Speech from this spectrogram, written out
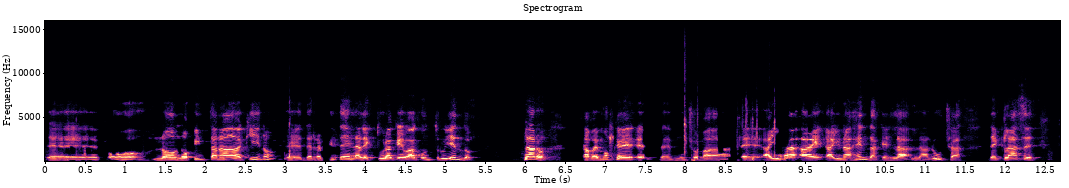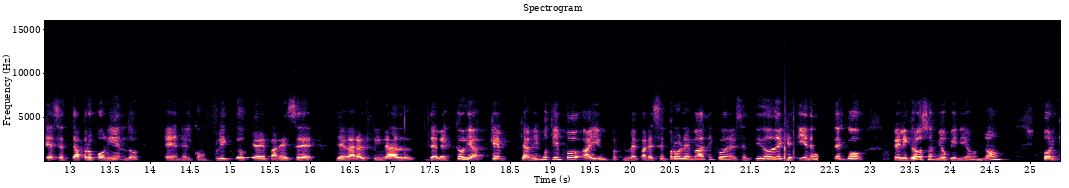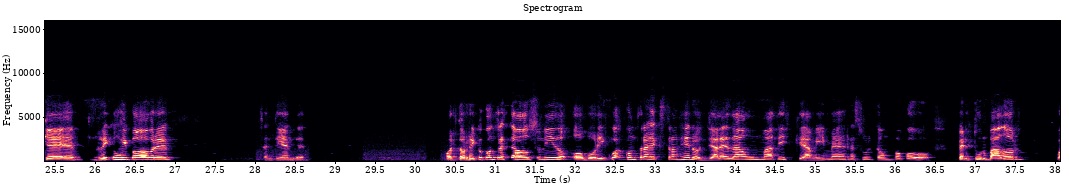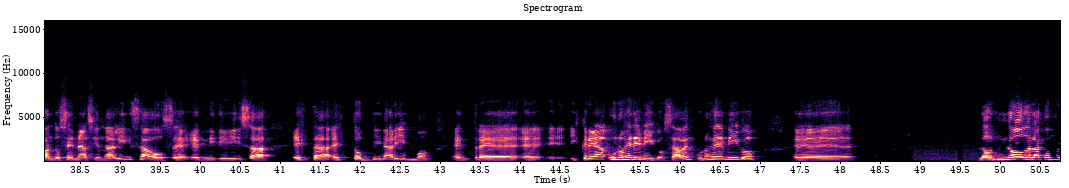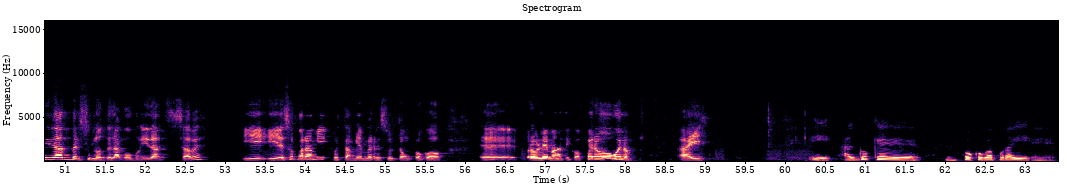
pues no, no pinta nada aquí, ¿no? de repente es la lectura que va construyendo. Claro, sabemos que es, mucho más, eh, hay, una, hay, una agenda que es la, la, lucha de clases que se está proponiendo en el conflicto que parece llegar al final de la historia, que, que al mismo tiempo hay un, me parece problemático en el sentido de que tiene un sesgo peligroso en mi opinión, ¿no? Porque ricos y pobres, ¿se entiende? Puerto Rico contra Estados Unidos o boricuas contra extranjeros ya le da un matiz que a mí me resulta un poco perturbador cuando se nacionaliza o se etnitiviza esta, estos binarismos entre eh, y crea unos enemigos, ¿sabes? Unos enemigos, eh, los no de la comunidad versus los de la comunidad, ¿sabes? Y, eso para mí, pues también me resulta un poco eh, problemático. Pero bueno, ahí y algo que un poco va por ahí, eh,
